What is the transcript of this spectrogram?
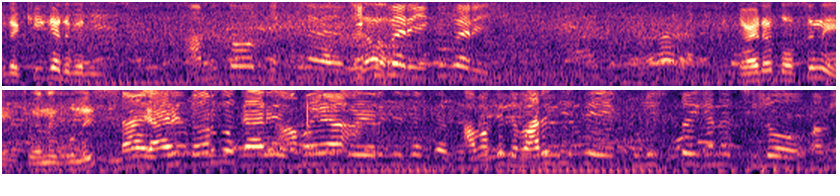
এটা কি গাড়ি বেরিয়েছে আমি তো দেখছি না। ইকো গাড়ি ইকু গাড়ি। গাড়িটা ধরছেনি? মানে পুলিশ না গাড়ি ধরবো গাড়ি আমি সব গাছে আমাকে যে বাড়ি দিয়েছে পুলিশ তো এখানে ছিল আমি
